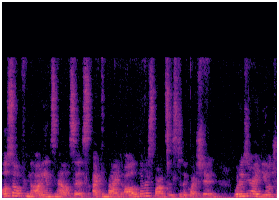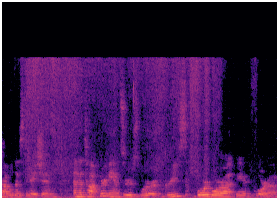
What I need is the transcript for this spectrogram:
Also, from the audience analysis, I combined all of the responses to the question, what is your ideal travel destination? And the top three answers were Greece, Bora Bora, and Florida.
